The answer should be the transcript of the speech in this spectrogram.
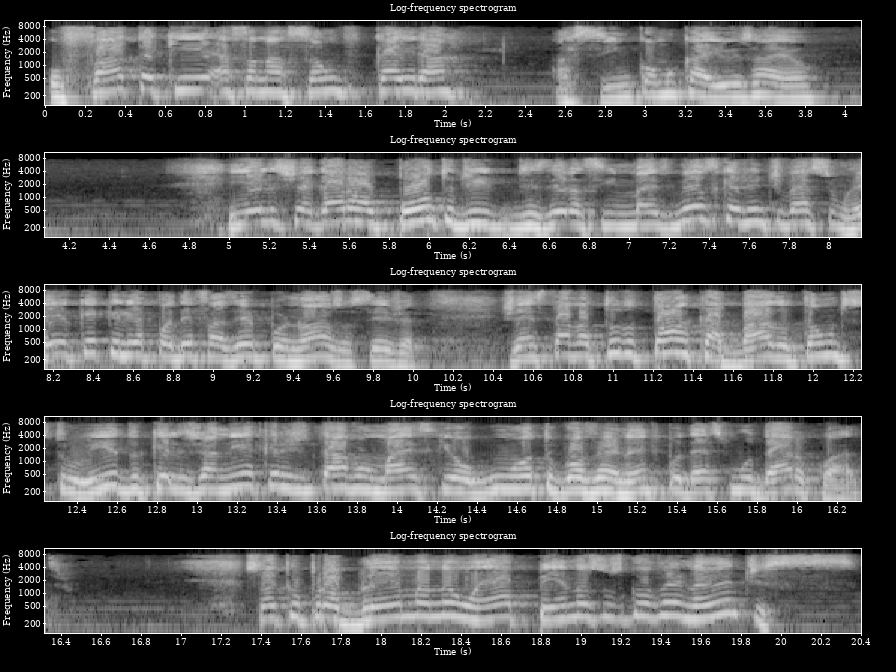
o fato é que essa nação cairá, assim como caiu Israel. E eles chegaram ao ponto de dizer assim: mas mesmo que a gente tivesse um rei, o que, que ele ia poder fazer por nós? Ou seja, já estava tudo tão acabado, tão destruído, que eles já nem acreditavam mais que algum outro governante pudesse mudar o quadro. Só que o problema não é apenas os governantes.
